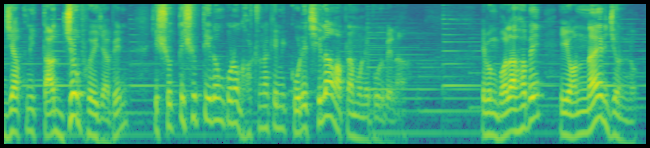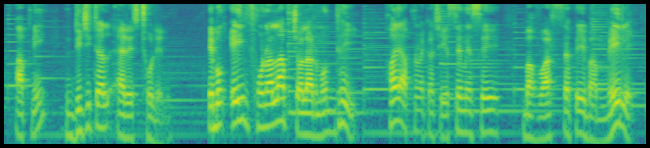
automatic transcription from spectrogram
যে আপনি তাজ্জব হয়ে যাবেন, যে সত্যি সত্যি এরকম কোনো ঘটনাকে আমি করেছিলাম আপনার মনে পড়বে না। এবং বলা হবে, এই অন্যায়ের জন্য আপনি ডিজিটাল অ্যারেস্ট হলেন। এবং এই ফোনালাপ চলার মধ্যেই হয় আপনার কাছে এস এম এসে বা হোয়াটসঅ্যাপে বা মেইলে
